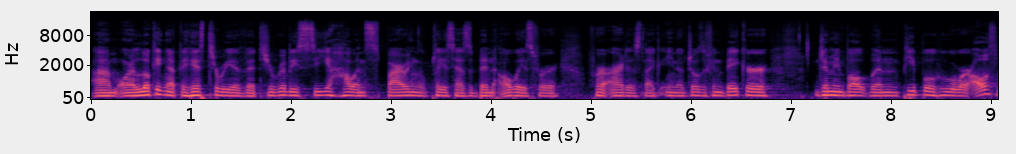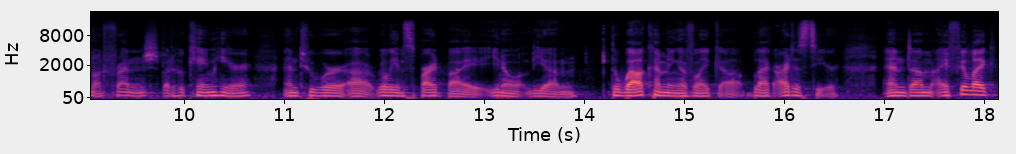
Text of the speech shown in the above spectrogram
um, or looking at the history of it, you really see how inspiring the place has been always for for artists like you know Josephine Baker, Jimmy Baldwin, people who were also not French but who came here and who were uh, really inspired by you know the um, the welcoming of like uh, black artists here, and um, I feel like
